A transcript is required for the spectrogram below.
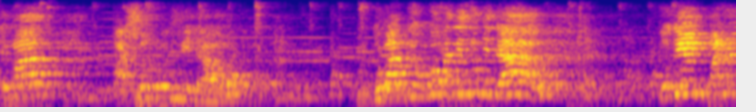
তোমার আসন তুমি দাও। তোমার যোগ্যবাদী তুমি দাও। যদি পারেন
